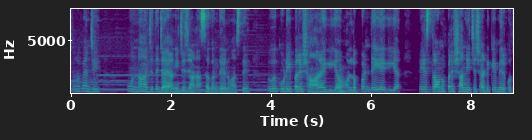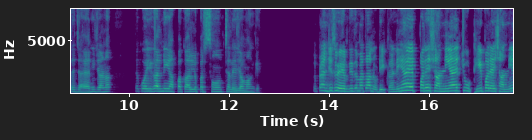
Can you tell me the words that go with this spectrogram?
ਚਲੋ ਭੈਣ ਜੀ ਹੁਣ ਨਾ ਅੱਜ ਤੇ ਜਾਇਆ ਨਹੀਂ ਜੇ ਜਾਣਾ ਸਗਨ ਦੇਣ ਵਾਸਤੇ। ਉਹ ਕੁੜੀ ਪਰੇਸ਼ਾਨ ਹੈਗੀ ਆ ਹੁਣ ਲੱਭਣ ਡਈ ਹੈਗੀ ਆ ਤੇ ਇਸ ਤਰ੍ਹਾਂ ਉਹਨੂੰ ਪਰੇਸ਼ਾਨੀ 'ਚ ਛੱਡ ਕੇ ਮੇਰੇ ਕੋਲ ਤੇ ਜਾਇਆ ਨਹੀਂ ਜਾਣਾ। ਤੇ ਕੋਈ ਗੱਲ ਨਹੀਂ ਆਪਾਂ ਕੱਲ ਪਰਸੋਂ ਚਲੇ ਜਾਵਾਂਗੇ। ਤੇ ਭੈਣ ਜੀ, ਸਵੇਰ ਦੀ ਤੇ ਮੈਂ ਤੁਹਾਨੂੰ ਢੀਕਣ ਡਈ ਆ ਇਹ ਪਰੇਸ਼ਾਨੀ ਆ, ਇਹ ਝੂਠੀ ਪਰੇਸ਼ਾਨੀ,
